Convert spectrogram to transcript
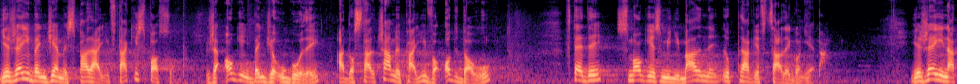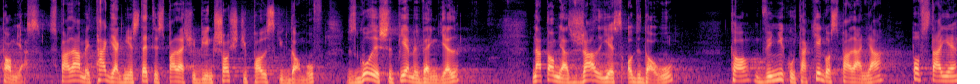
jeżeli będziemy spalali w taki sposób, że ogień będzie u góry, a dostarczamy paliwo od dołu, wtedy smog jest minimalny lub prawie wcale go nie ma. Jeżeli natomiast spalamy tak, jak niestety spala się w większości polskich domów, z góry sypiemy węgiel, natomiast żal jest od dołu, to w wyniku takiego spalania powstaje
